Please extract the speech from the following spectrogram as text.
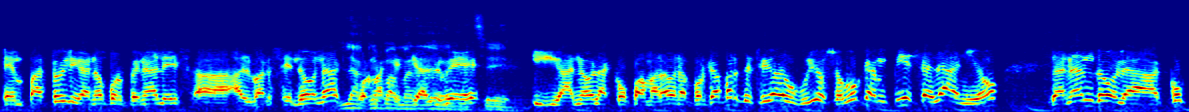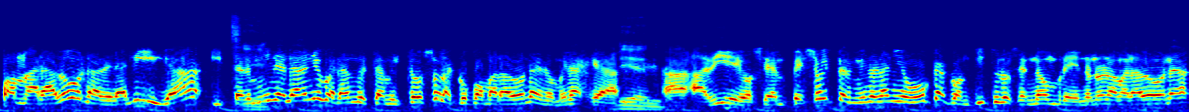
empató y le ganó por penales a- al Barcelona, La por Copa más que sea el B, sí. y ganó la Copa Maradona. Porque aparte se dio algo curioso, Boca empieza el año ganando la Copa Maradona de la Liga y termina el año ganando este amistoso la Copa Maradona en homenaje a, a- a Diego. O sea, empezó y terminó el año Boca con títulos en nombre, en honor a Maradona,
